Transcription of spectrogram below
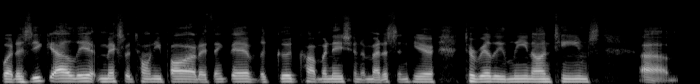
But Ezekiel Elliott mixed with Tony Pollard, I think they have the good combination of medicine here to really lean on teams um,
